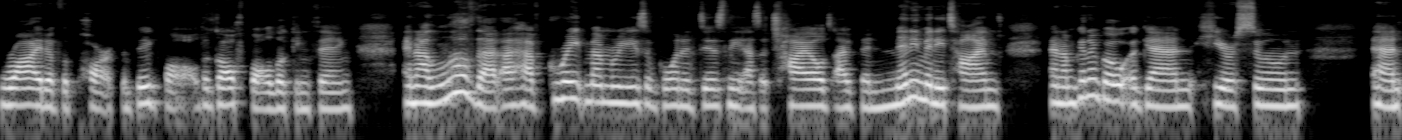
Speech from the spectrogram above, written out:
ride of the park, the big ball, the golf ball looking thing. And I love that. I have great memories of going to Disney as a child. I've been many, many times, and I'm going to go again here soon and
